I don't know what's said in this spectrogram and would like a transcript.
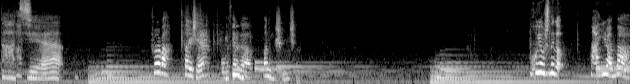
大姐，说说吧，到底谁啊？我们三个帮你审审。不会又是那个马依然吧？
